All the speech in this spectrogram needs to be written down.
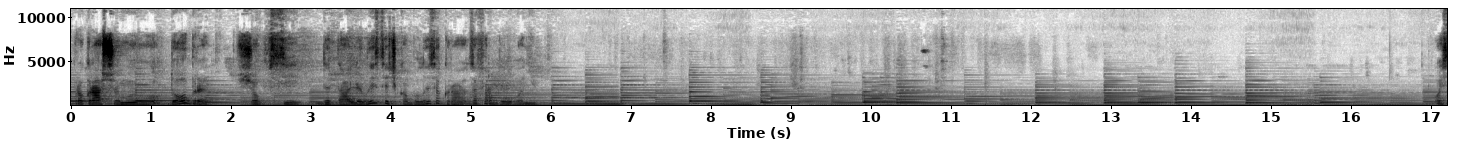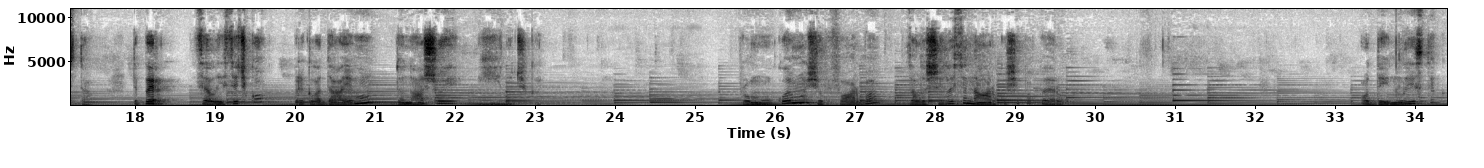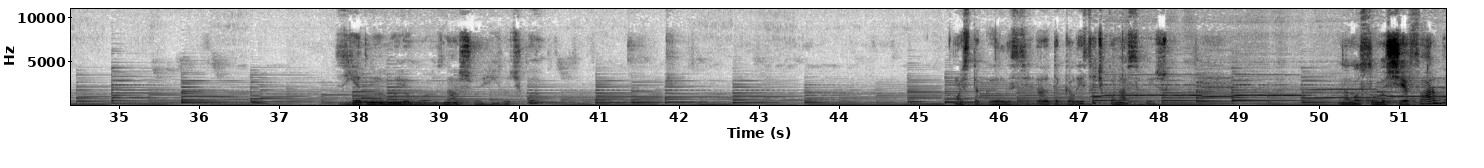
Прокрашуємо його добре, щоб всі деталі листячка були зафарбовані. Тепер це листячко прикладаємо до нашої гілочки. промокуємо, щоб фарба залишилася на аркуші паперу. Один листик. З'єднуємо його з нашою гілочкою. Ось таке, лисі- е, таке листячко у нас вийшло. Наносимо ще фарбу.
